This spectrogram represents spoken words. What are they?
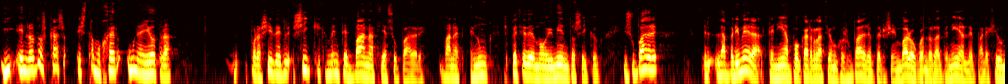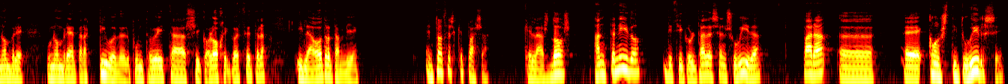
Y en los dos casos, esta mujer, una y otra, por así decirlo, psíquicamente van hacia su padre, van en una especie de movimiento psíquico. Y su padre, la primera tenía poca relación con su padre, pero sin embargo cuando la tenía le pareció un hombre, un hombre atractivo desde el punto de vista psicológico, etcétera, y la otra también. Entonces, ¿qué pasa? Que las dos han tenido dificultades en su vida para eh, eh, constituirse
